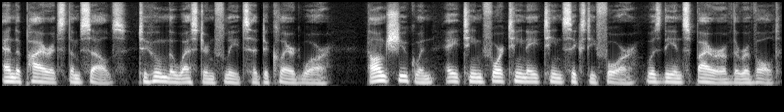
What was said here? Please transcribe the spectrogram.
and the pirates themselves, to whom the Western fleets had declared war. Hong Xiuquan, 1814-1864, was the inspirer of the revolt.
